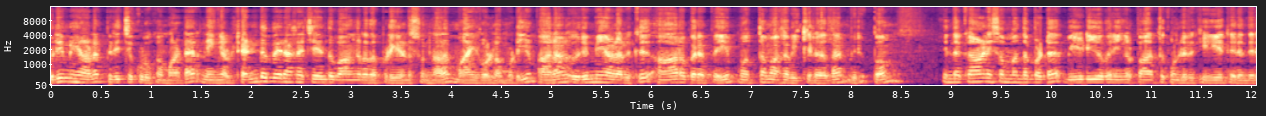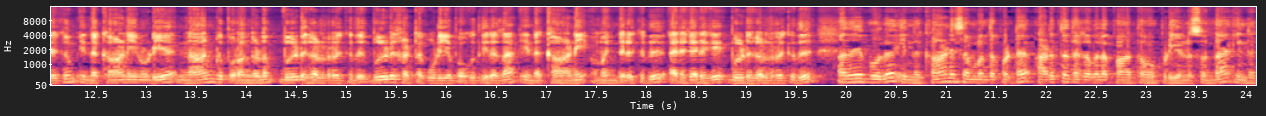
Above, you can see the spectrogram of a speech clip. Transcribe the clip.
உரிமையாளர் பிரித்து கொடுக்க மாட்டார். நீங்கள் ரெண்டு பேராக சேர்ந்து வாங்குறது அப்படி என்று சொன்னாலும் வாங்கி கொள்ள முடியும். ஆனால் உரிமையாளருக்கு ஆறு பரப்பையும் மொத்தமாக விற்கிறது தான் விருப்பம். இந்த காணி சம்பந்தப்பட்ட வீடியோவை நீங்கள் பார்த்து கொண்டிருக்கீங்க தெரிந்திருக்கும். இந்த காணியினுடைய நான்கு புறங்களும் வீடுகள் இருக்குது. வீடு கட்டக்கூடிய பகுதியில் தான் இந்த காணி அமைந்திருக்குது. அருகருகே வீடுகள் இருக்குது. அதே போல இந்த காணி சம்பந்தப்பட்ட அடுத்த தகவலை பார்த்தோம் அப்படின்னு சொன்னால் இந்த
